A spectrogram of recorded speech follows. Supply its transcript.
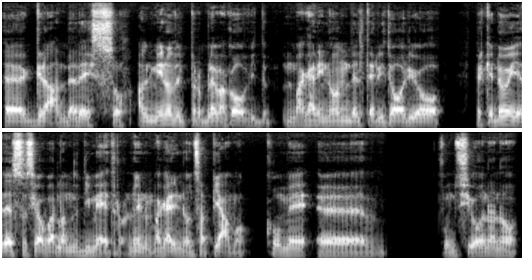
eh, grande adesso, almeno del problema Covid, magari non del territorio, perché noi adesso stiamo parlando di metro, noi magari non sappiamo come eh, funzionano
